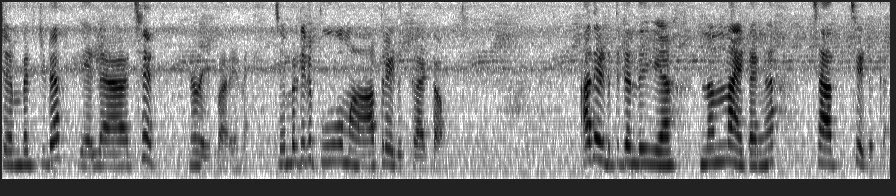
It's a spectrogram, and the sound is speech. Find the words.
ചെമ്പരത്തിയുടെ ഇല ചേ പറയണേ ചെമ്പരത്തിയുടെ പൂവ് മാത്രം എടുക്കുക കേട്ടോ. അതെടുത്തിട്ട് എന്ത് ചെയ്യുക? നന്നായിട്ട് അങ്ങ് ചതച്ചെടുക്കുക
